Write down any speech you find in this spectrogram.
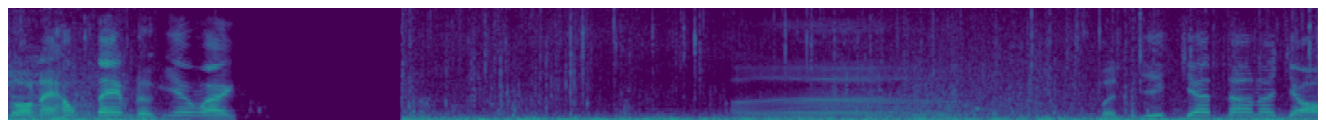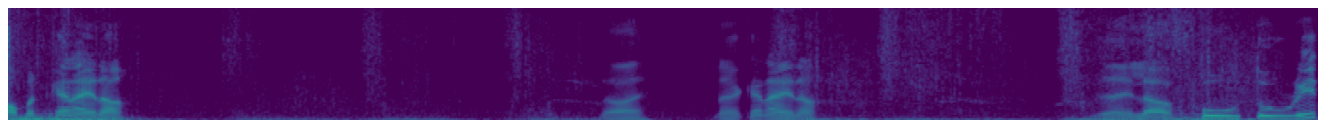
con này không tem được nha các bạn. À, mình giết chết nó nó cho mình cái này nè. Rồi, này cái này nè. Cái này là Futurist,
